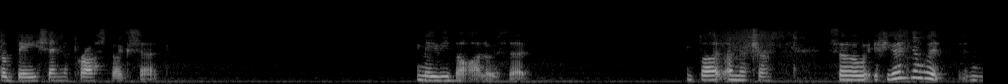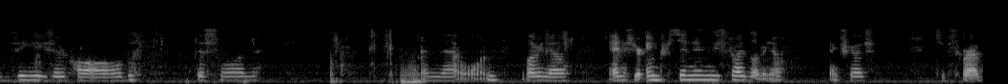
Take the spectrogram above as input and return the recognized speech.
the base and the prospect set. Maybe the auto set. But I'm not sure. So if you guys know what these are called, this one that one, let me know. And if you're interested in these cards, let me know. Thanks guys. Subscribe.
